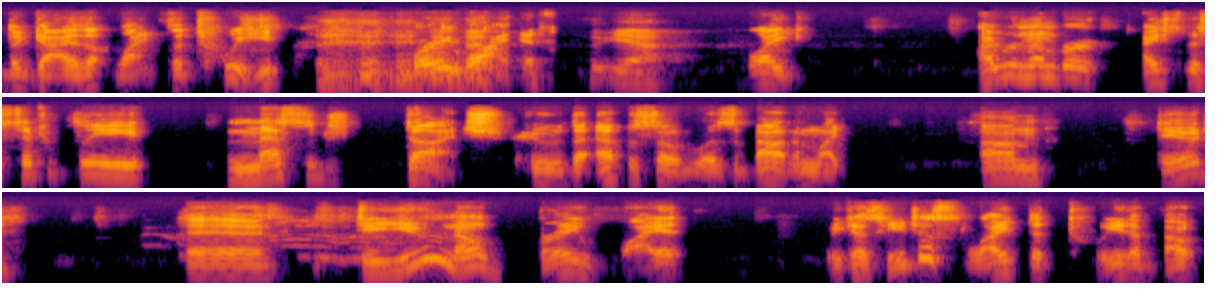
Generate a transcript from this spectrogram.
the guy that liked the tweet, Bray Wyatt, yeah. like I remember I specifically messaged Dutch, who the episode was about. I'm like, um, dude, uh, do you know Bray Wyatt? Because he just liked a tweet about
